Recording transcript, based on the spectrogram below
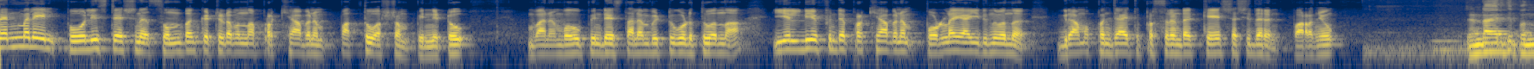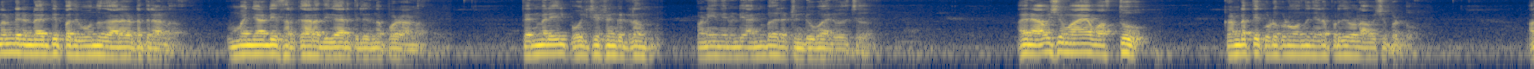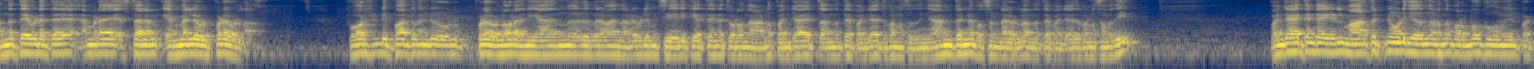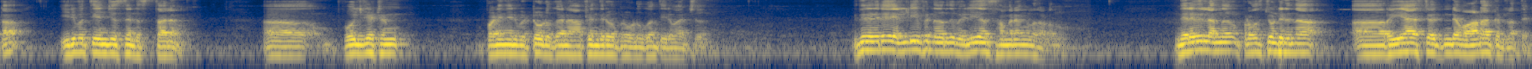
തെന്മലയിൽ police സ്റ്റേഷന് സ്വന്തം കെട്ടിടമെന്ന പ്രഖ്യാപനം പത്തു വർഷം പിന്നിട്ടു. വനം വകുപ്പിന്റെ സ്ഥലം വിട്ടുകൊടുത്തുവെന്ന എൽ ഡി എഫിന്റെ പ്രഖ്യാപനം പൊള്ളയായിരുന്നുവെന്ന് ഗ്രാമപഞ്ചായത്ത് പ്രസിഡന്റ് കെ ശശിധരൻ പറഞ്ഞു. രണ്ടായിരത്തി പന്ത്രണ്ട് രണ്ടായിരത്തി പതിമൂന്ന് കാലഘട്ടത്തിലാണ് ഉമ്മൻചാണ്ടി സർക്കാർ അധികാരത്തിലിരുന്നപ്പോഴാണ് തെന്മലയിൽ പോലീസ് സ്റ്റേഷൻ കെട്ടിടം പണിയുന്നതിന് വേണ്ടി അൻപത് ലക്ഷം രൂപ അനുവദിച്ചത്. അതിനാവശ്യമായ വസ്തു കണ്ടെത്തി കൊടുക്കണമെന്ന് ജനപ്രതിനിധികളോട് ആവശ്യപ്പെട്ടു. അന്നത്തെ ഇവിടുത്തെ നമ്മുടെ സ്ഥലം എം എൽ എ ഉൾപ്പെടെയുള്ള ഫോറസ്റ്റ് ഡിപ്പാർട്ട്മെന്റ് ഉൾപ്പെടെയുള്ളവർ അതിന് യാതൊരു പരമായ നടപടിയും സ്വീകരിക്കാത്തതിനെ തുടർന്നാണ് പഞ്ചായത്ത് അന്നത്തെ പഞ്ചായത്ത് ഭരണസമിതി ഞാൻ തന്നെ പ്രസിഡന്റായുള്ള അന്നത്തെ പഞ്ചായത്ത് ഭരണസമിതി പഞ്ചായത്തിന്റെ കീഴിൽ മാർക്കറ്റിനോട് ചേർന്ന് നടന്ന പുറമ്പോക്ക് ഭൂമിയിൽപ്പെട്ട ഇരുപത്തിയഞ്ച് സെന്റ് സ്ഥലം പോലീസ് സ്റ്റേഷൻ പണിതിന് വിട്ടുകൊടുക്കാൻ ആഭ്യന്തര വകുപ്പിന് കൊടുക്കാൻ തീരുമാനിച്ചത്. ഇതിനെതിരെ എൽ ഡി എഫിന്റെ വലിയ സമരങ്ങൾ നടന്നു. നിലവിൽ അന്ന് പ്രവർത്തിച്ചുകൊണ്ടിരുന്ന റിയ എസ്റ്റേറ്റിന്റെ വാടക കെട്ടിടത്തിൽ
